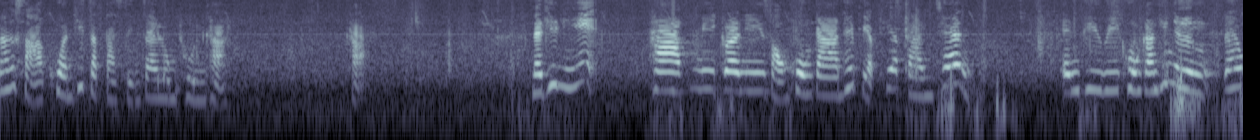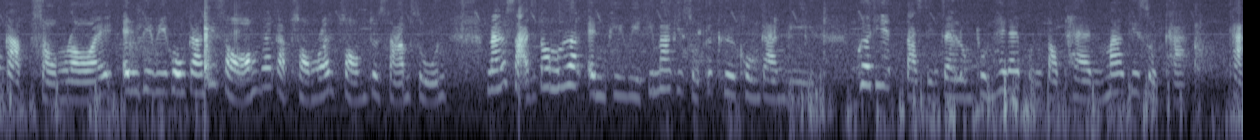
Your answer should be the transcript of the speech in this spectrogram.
นักศึกษาควรที่จะตัดสินใจลงทุนค่ะ ค่ะ ในที่นี้ หากมีกรณี 2 โครงการให้เปรียบเทียบกัน เช่น NPV โครงการที่ 1 ได้เท่ากับ 200 NPV โครงการที่ 2 ได้เท่ากับ202.30 นักศึกษาจะต้องเลือก NPV ที่มากที่สุดก็คือโครงการ B เพื่อที่จะตัดสินใจลงทุนให้ได้ผลตอบแทนมากที่สุดค่ะค่ะ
